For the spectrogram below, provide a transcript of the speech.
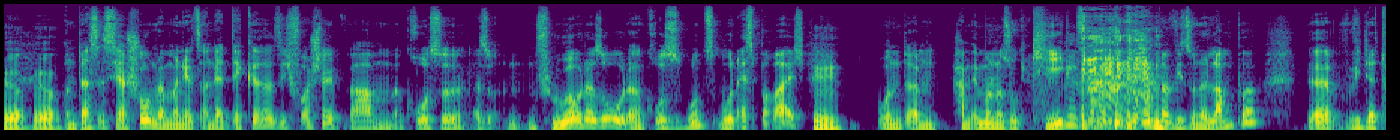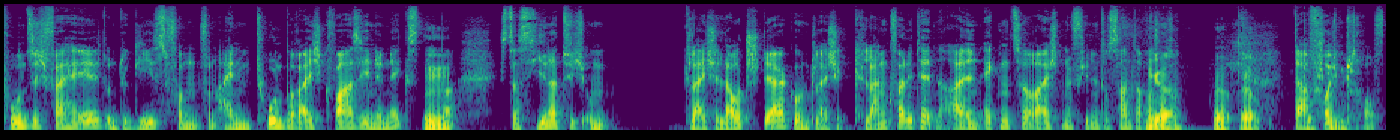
ja, ja. Und das ist ja schon, wenn man jetzt an der Decke sich vorstellt, wir haben große, also einen Flur oder so oder ein großes Wohn- Wohn-Essbereich und ähm, haben immer nur so Kegel von der Decke runter, wie so eine Lampe, äh, wie der Ton sich verhält und du gehst von, von einem Tonbereich quasi in den nächsten über, ist das hier natürlich, um gleiche Lautstärke und gleiche Klangqualität in allen Ecken zu erreichen, eine viel interessantere Ja, Sache. ja, ja. Da Das freue ich mich drauf.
